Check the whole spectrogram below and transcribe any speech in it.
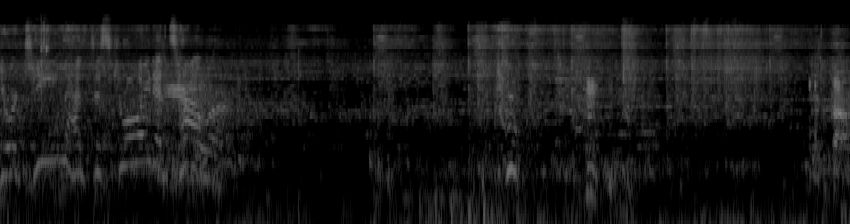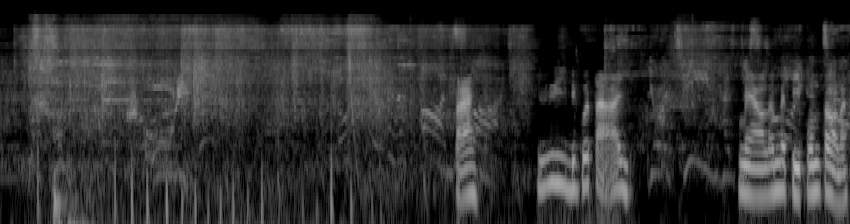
Your team has destroyed a tower. ตายอุ้ยดึกว่าตาย แมวแล้วไม่ตีป้อมต่อนะ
